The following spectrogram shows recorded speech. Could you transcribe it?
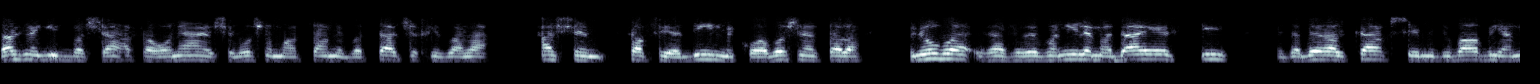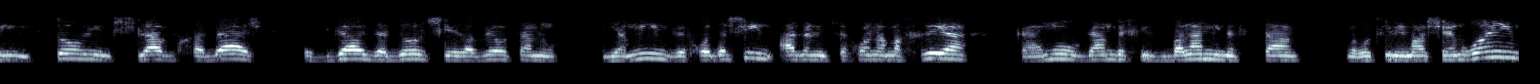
רק נגיד בשעה האחרונה, יושב ראש המועצה המבצעת של חיזבאללה, האשם ספי א-דין, מקורבו של נסראללה, בנאום רברבני למדי אסתי, מדבר על כך שמדובר בימים היסטוריים, שלב חדש, אתגר גדול שילווה אותנו ימים וחודשים עד הניצחון המכריע, כאמור, גם בחיזבאללה מן הסתם מרוצים ממה שהם רואים,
